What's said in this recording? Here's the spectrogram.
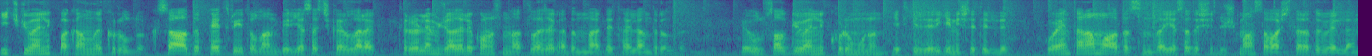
İç Güvenlik Bakanlığı kuruldu. Kısa adı Patriot olan bir yasa çıkarılarak terörle mücadele konusunda atılacak adımlar detaylandırıldı ve Ulusal Güvenlik Kurumu'nun yetkileri genişletildi. Guantanamo adasında yasa dışı düşman savaşçılar adı verilen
